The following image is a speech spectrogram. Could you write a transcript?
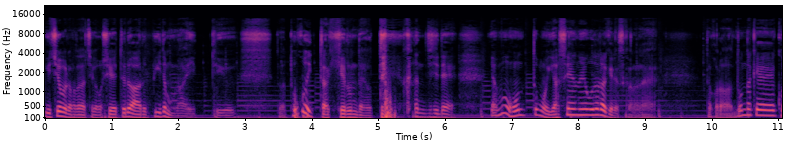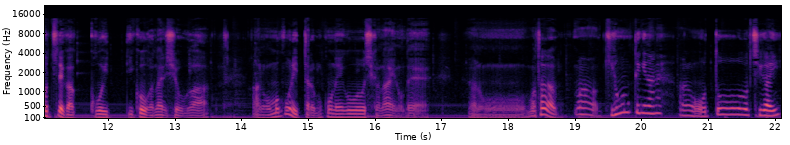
YouTuber の方たちが教えてる RP でもないっていう、どこ行ったら聞けるんだよっていう感じで、いやもう本当もう野生の英語だらけですからね。だから、どんだけこっちで学校行こうが何しようが、あの、向こうに行ったら向こうの英語しかないので、あの、まあ、ただ、まあ、基本的なね、あの、音の違い、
